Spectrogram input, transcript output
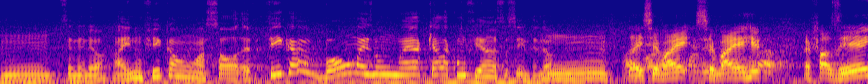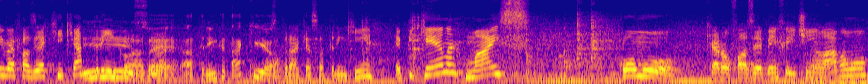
Hum, Você entendeu? Aí não fica uma solda... Fica bom, mas não é aquela confiança, assim, entendeu? hum. Daí você vai, você fazer vai, re- vai fazer e vai fazer aqui que é a trinca. ó. Isso, é. A trinca tá aqui, Vou ó. mostrar aqui essa trinquinha. É pequena, mas como quero fazer bem feitinho lá, vamos...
